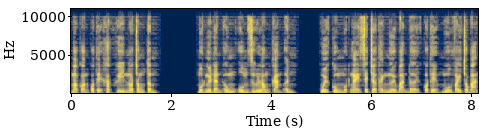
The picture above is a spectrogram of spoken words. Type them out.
mà còn có thể khắc ghi nó trong tâm. Một người đàn ông ôm giữ lòng cảm ơn, cuối cùng một ngày sẽ trở thành người bạn đời có thể mua váy cho bạn,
